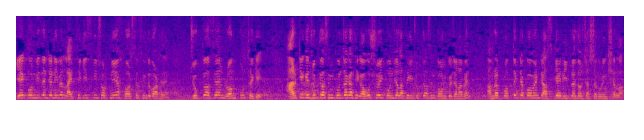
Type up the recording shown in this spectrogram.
কে কোন ডিজাইনটা নেবেন লাইভ থেকে স্ক্রিনশট নিয়ে হোয়াটসঅ্যাপ কিন্তু পাঠাবেন। যুক্ত আছেন রংপুর থেকে। আর কে কে যুক্ত আছেন কোন জায়গা থেকে, অবশ্যই কোন জেলা থেকে যুক্ত আছেন কমেন্ট করে জানাবেন। আমরা প্রত্যেকটা কমেন্ট আজকে রিপ্লাই দেওয়ার চেষ্টা করব ইনশাল্লাহ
